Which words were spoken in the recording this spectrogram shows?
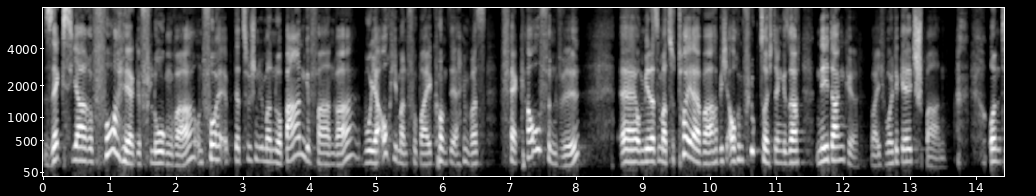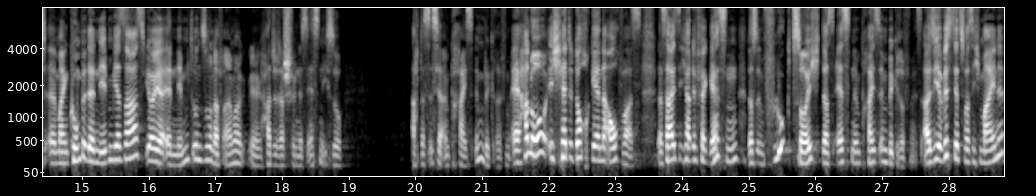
sechs Jahre vorher geflogen war und vorher dazwischen immer nur Bahn gefahren war, wo ja auch jemand vorbeikommt, der einem was verkaufen will, äh, und mir das immer zu teuer war, habe ich auch im Flugzeug dann gesagt, nee, danke, weil ich wollte Geld sparen. Und äh, mein Kumpel, der neben mir saß, ja, ja, er nimmt und so, und auf einmal äh, hatte das schönes Essen. Ich so, Ach, das ist ja ein Preis inbegriffen. Äh, hallo, ich hätte doch gerne auch was. Das heißt, ich hatte vergessen, dass im Flugzeug das Essen im Preis inbegriffen ist. Also ihr wisst jetzt, was ich meine.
